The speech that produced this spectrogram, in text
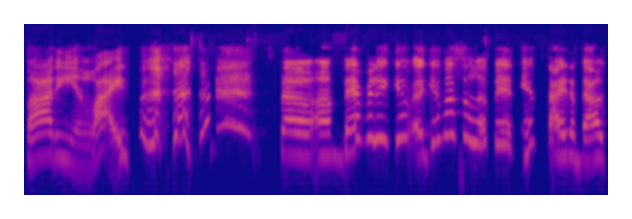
body and life. so, um, Beverly, give uh, give us a little bit insight about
